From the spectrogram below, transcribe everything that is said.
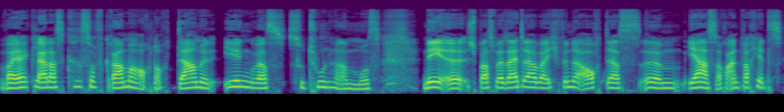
War ja klar, dass Christoph Kramer auch noch damit irgendwas zu tun haben muss. Nee, äh, Spaß beiseite, aber ich finde auch, dass ähm, ja, es auch einfach jetzt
